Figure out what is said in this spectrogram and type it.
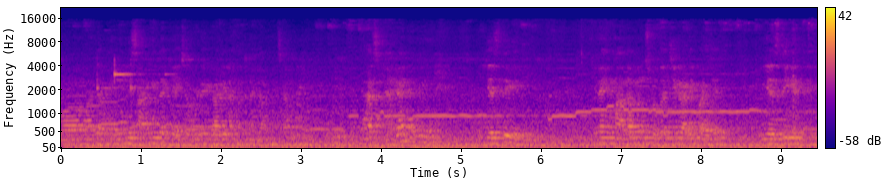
मग माझ्या बहिणीने सांगितलं की याच्यापुढे गाडी लागत नाही. लावायचा आज काय नाही एस डी घेतली. की नाही मला पण स्वतःची गाडी पाहिजे. एस डी घेतली.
